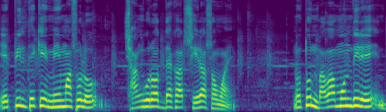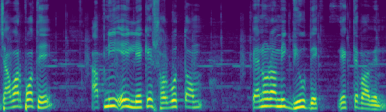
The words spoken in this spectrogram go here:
এপ্রিল থেকে মে মাস হলো হ্রদ দেখার সেরা সময়। নতুন বাবা মন্দিরে যাওয়ার পথে আপনি এই লেকের সর্বোত্তম প্যানোরামিক ভিউ দেখ- দেখতে পাবেন।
